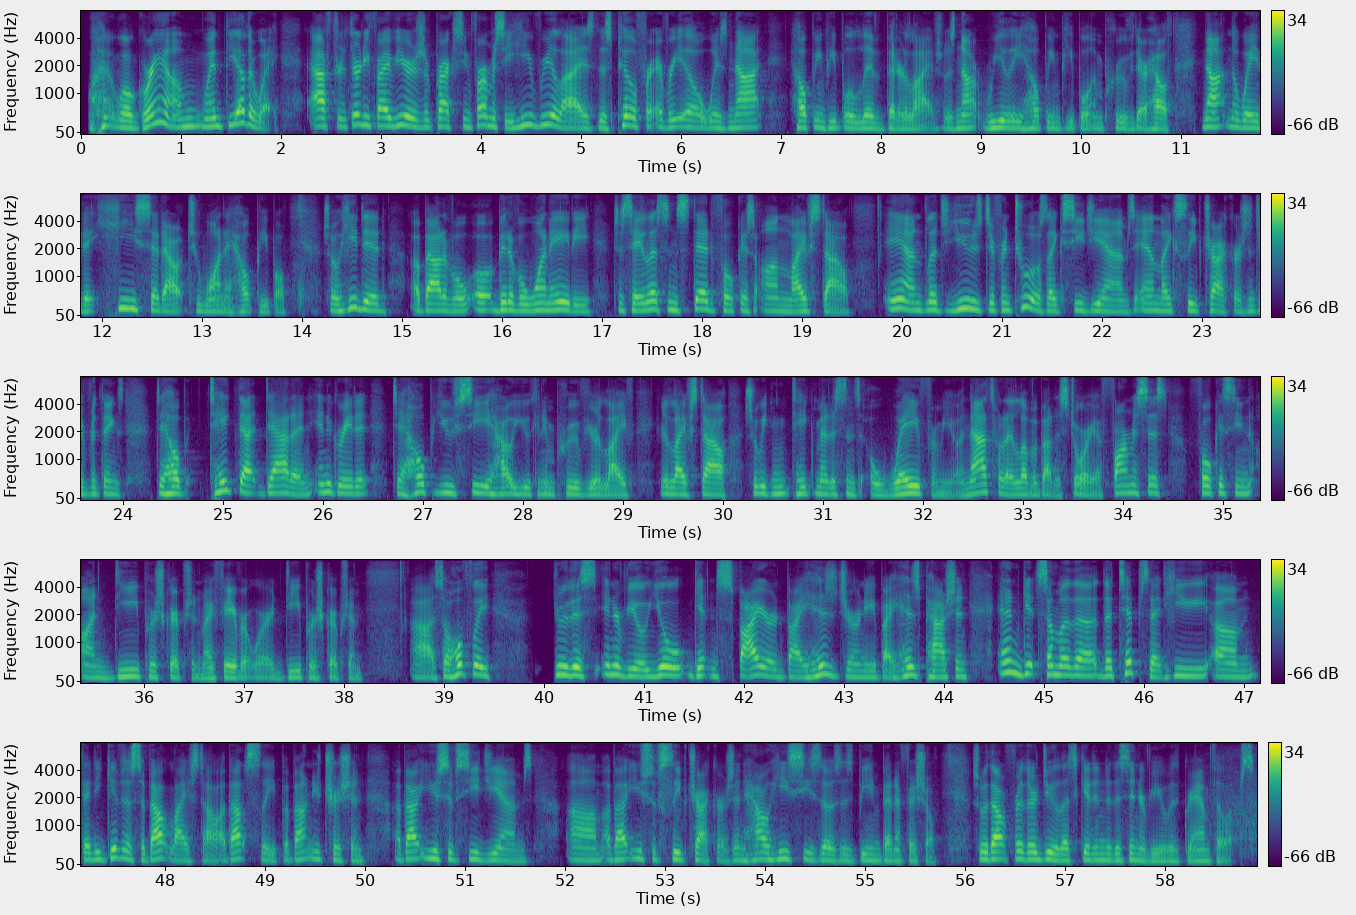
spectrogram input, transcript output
well, Graham went the other way. After 35 years of practicing pharmacy, he realized this pill for every ill was not helping people live better lives, was not really helping people improve their health, not in the way that he set out to want to help people. So he did about a, a bit of a 180 to say, let's instead focus on lifestyle. And let's use different tools like CGMs and like sleep trackers and different things to help take that data and integrate it to help you see how you can improve your life, your lifestyle, so we can take medicines away from you. And that's what I love about his story a pharmacist focusing on deprescription, my favorite word, deprescription. Uh, so hopefully, through this interview, you'll get inspired by his journey, by his passion, and get some of the the tips that he um, that he gives us about lifestyle, about sleep, about nutrition, about use of CGMs, um, about use of sleep trackers, and how he sees those as being beneficial. So, without further ado, let's get into this interview with Graham Phillips.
